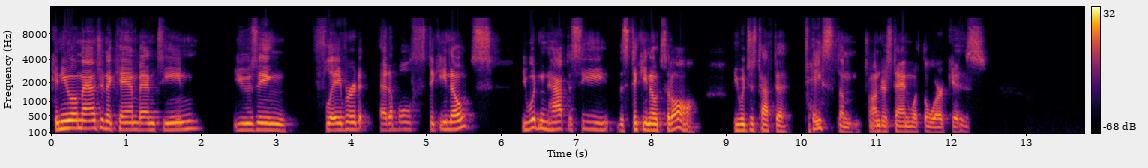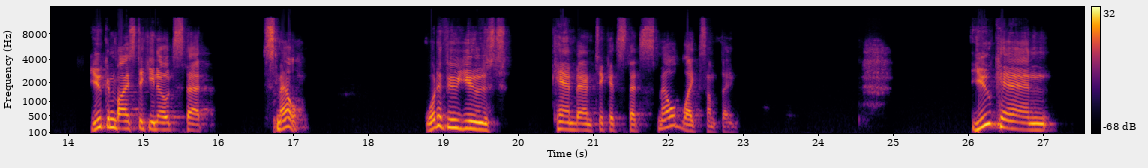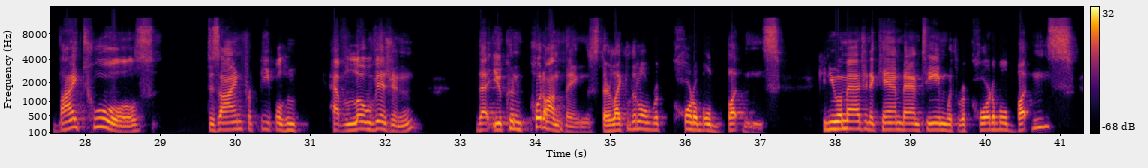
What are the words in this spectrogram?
Can you imagine a Kanban team using flavored edible sticky notes? You wouldn't have to see the sticky notes at all. You would just have to taste them to understand what the work is. You can buy sticky notes that smell. What if you used Kanban tickets that smelled like something? You can buy tools designed for people who have low vision that you can put on things. They're like little recordable buttons. Can you imagine a Kanban team with recordable buttons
